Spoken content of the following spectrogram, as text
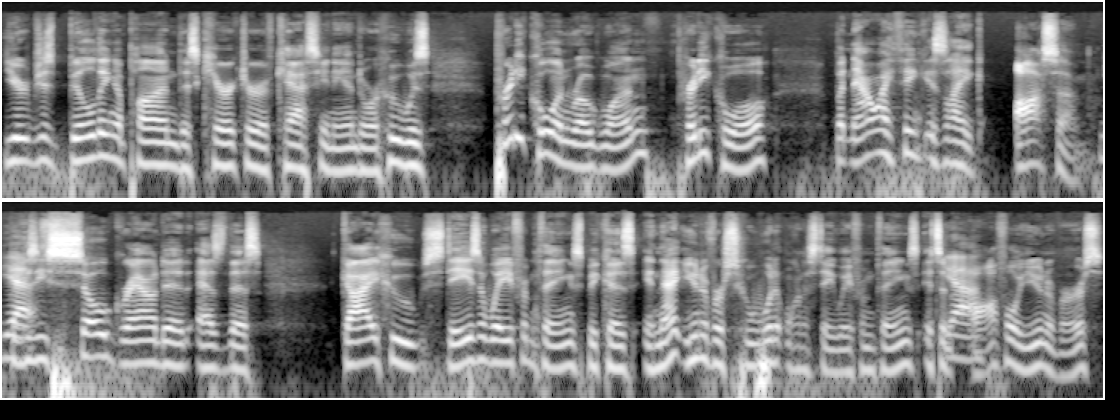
You're just building upon this character of Cassian Andor, who was pretty cool in Rogue One, pretty cool, but now I think is like awesome. Yes. because he's so grounded as this guy who stays away from things because in that universe who wouldn't want to stay away from things? It's an Yeah. awful universe.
